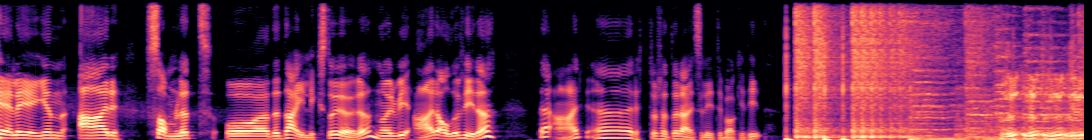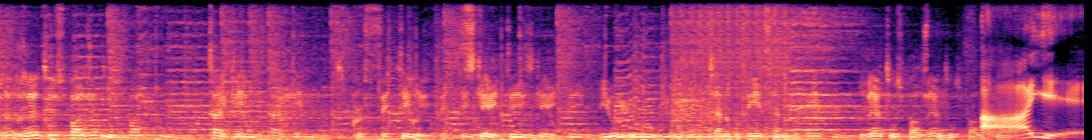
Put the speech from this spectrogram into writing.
Hele gjengen er samlet, og det deiligste å gjøre når vi er alle fire, det er eh, rett og slett å reise litt tilbake i tid. Retrospalten. Tagging. Graffiti. Skating. Jojo. På fisen. Retrospalten. Ah, yeah!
